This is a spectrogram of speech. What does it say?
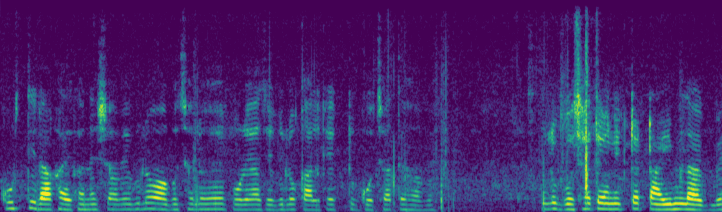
কুর্তি রাখা এখানে সব এগুলো অগোছালো হয়ে পড়ে আছে, এগুলো কালকে একটু গোছাতে হবে। এগুলো গোছাতে অনেকটা টাইম লাগবে।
